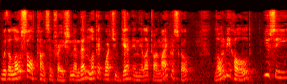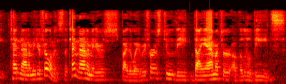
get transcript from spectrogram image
with a low salt concentration and then look at what you get in the electron microscope, lo and behold, you see 10 nanometer filaments. The 10 nanometers, by the way, refers to the diameter of the little beads.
